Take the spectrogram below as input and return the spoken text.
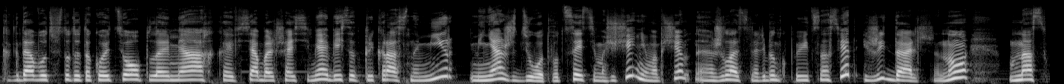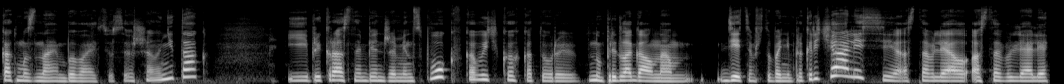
когда вот что-то такое теплое, мягкое, вся большая семья, весь этот прекрасный мир меня ждет. Вот с этим ощущением вообще э, желательно ребенку появиться на свет и жить дальше. Но у нас, как мы знаем, бывает все совершенно не так. И прекрасный Бенджамин Спок, в кавычках, который ну, предлагал нам детям, чтобы они прокричались, и оставлял, оставляли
